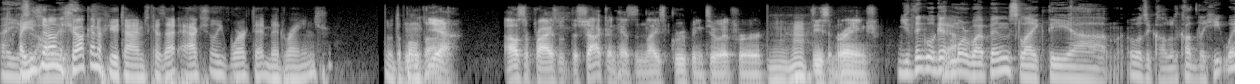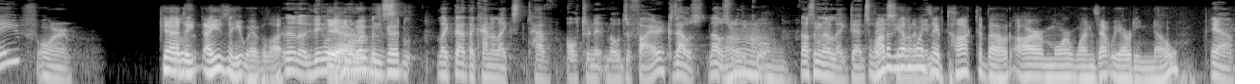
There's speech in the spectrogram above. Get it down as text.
I use, I used it on the shotgun a few times because that actually worked at mid range with the bulldog. Mm, yeah, I was surprised with the shotgun has a nice grouping to it for hmm decent range. You think we'll get Yeah. more weapons like the uh, what was it called? Was it called the heat wave or Yeah, Well, they, I use the heat wave a lot. no? No, you think we'll Yeah. get more Heat wave weapons like that that kind of like have alternate modes of fire? Because that was that was really cool. Oh. That was something like Dead A Space. lot of the you know other what I ones mean? they've talked about are more ones that we already know. Yeah.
